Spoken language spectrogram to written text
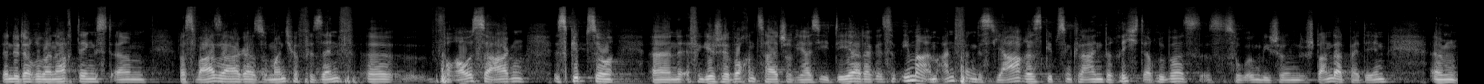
wenn du darüber nachdenkst, ähm, was Wahrsager so manchmal für Senf äh, voraussagen. Es gibt so eine evangelische Wochenzeitschrift, die heißt Idea, da ist immer am Anfang des Jahres gibt es einen kleinen Bericht darüber, es ist so irgendwie schon Standard bei denen, ähm,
